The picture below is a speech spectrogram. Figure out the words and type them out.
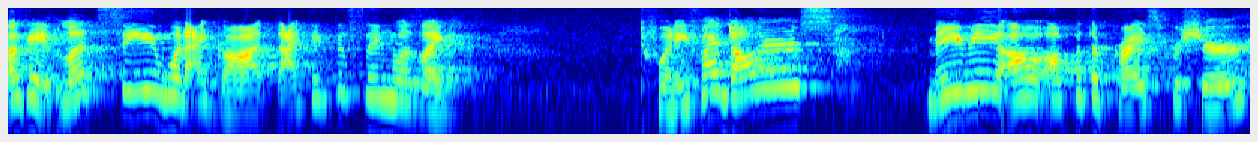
Okay, let's see what I got. I think this thing was like $25 maybe I'll, I'll put the price for sure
